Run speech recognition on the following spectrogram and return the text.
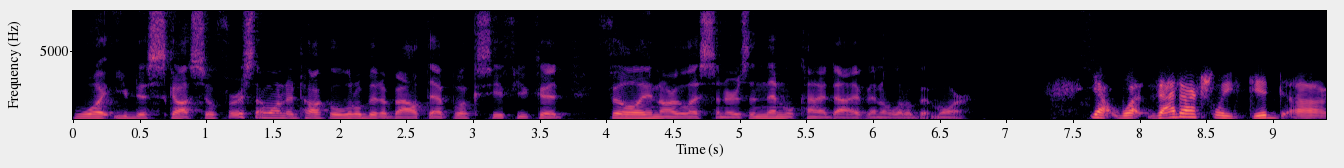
what you discuss. So first I want to talk a little bit about that book, see if you could fill in our listeners, and then we'll kind of dive in a little bit more. Yeah, what that actually did uh,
